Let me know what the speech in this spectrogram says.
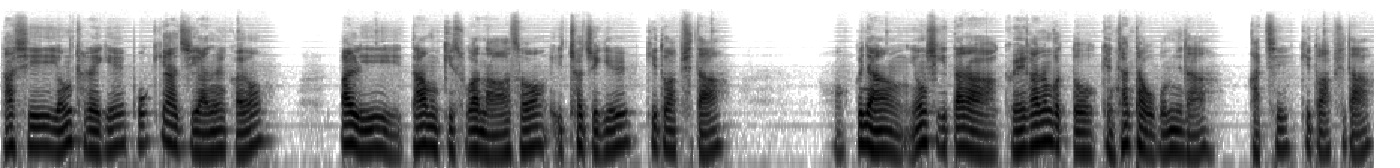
다시 영철에게 복귀하지 않을까요? 빨리 다음 기수가 나와서 잊혀지길 기도합시다. 어, 그냥 영식이 따라 교회 가는 것도 괜찮다고 봅니다. 같이 기도합시다.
